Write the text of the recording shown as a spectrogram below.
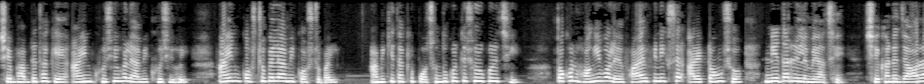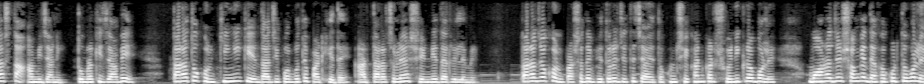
সে ভাবতে থাকে, আইন খুশি হলে আমি খুশি হই। আইন কষ্ট পেলে আমি কষ্ট পাই। আমি কি তাকে পছন্দ করতে শুরু করেছি? তখন হংই বলে, ফায়ার ফিনিক্সের আরেকটা অংশ নেদার রেলেমে আছে। সেখানে যাওয়ার রাস্তা আমি জানি। তোমরা কি যাবে? তারা তখন কিঙিকে দাজি পর্বতে পাঠিয়ে দেয়, আর তারা চলে আসে নেদার রেলেমে। তারা যখন প্রাসাদের ভেতরে যেতে চায়, তখন সেখানকার সৈনিকরা বলে, মহারাজের সঙ্গে দেখা করতে হলে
